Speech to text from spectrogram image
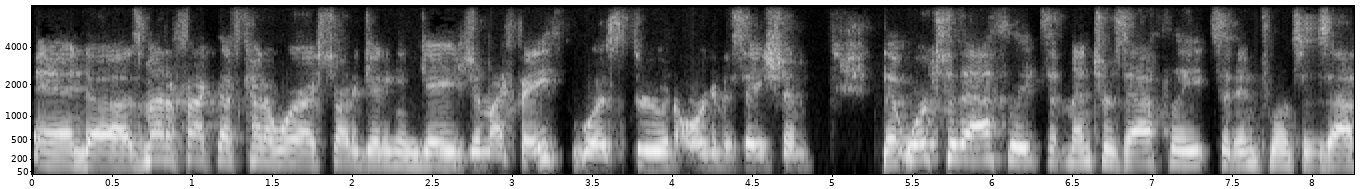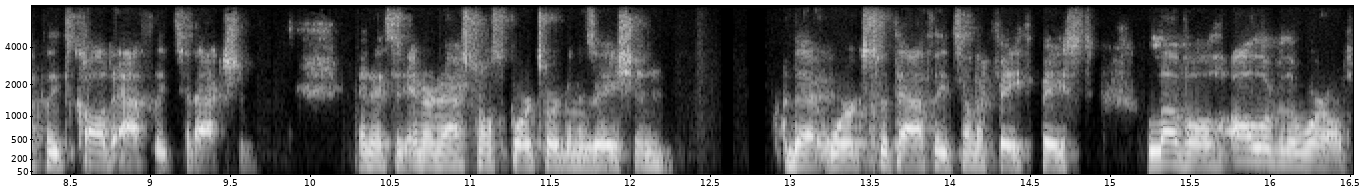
and uh, as a matter of fact, that's kind of where I started getting engaged in my faith. Was through an organization that works with athletes, that mentors athletes, that influences athletes, called Athletes in Action, and it's an international sports organization that works with athletes on a faith-based level all over the world.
